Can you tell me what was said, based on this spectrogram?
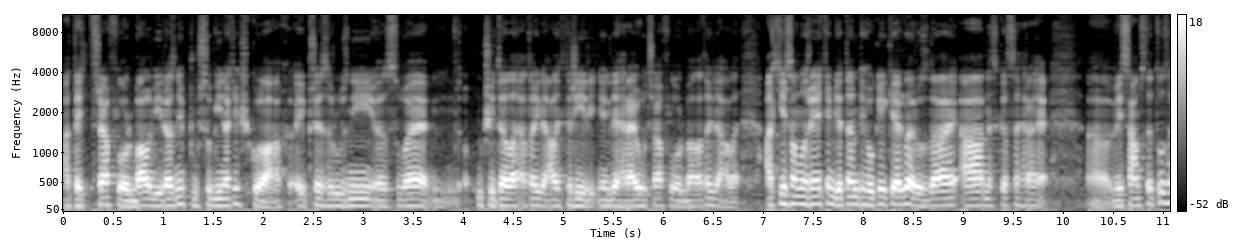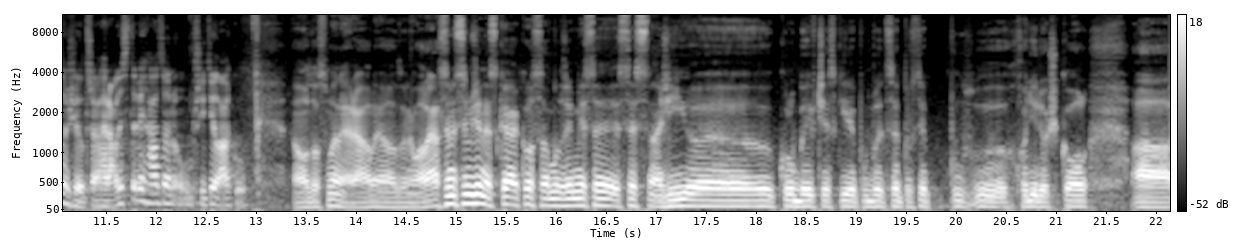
A teď třeba florbal výrazně působí na těch školách i přes různé eh, svoje mm, učitele a tak dále, kteří někde hrajou třeba florbal a tak dále. A ti samozřejmě těm dětem ty hokejky takhle rozdají a dneska se hraje. Eh, vy sám jste to zažil, třeba hráli jste vy házenou při těláku? No, to jsme nehráli házenou, ale já si myslím, že dneska jako samozřejmě se, se snaží uh, kluby v České republice prostě uh, chodit do škol a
